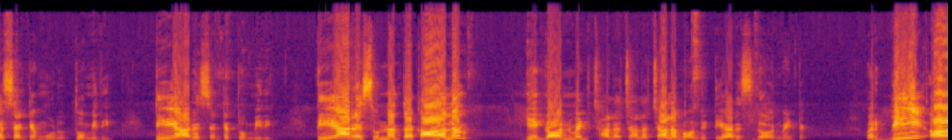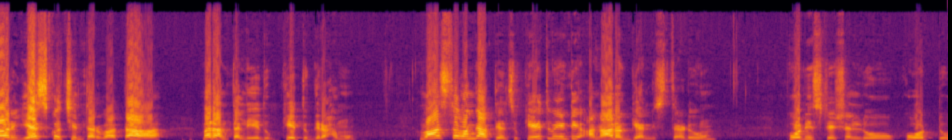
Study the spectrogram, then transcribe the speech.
ఎస్ అంటే మూడు తొమ్మిది. టీఆర్ఎస్ అంటే తొమ్మిది. టీఆర్ఎస్ ఉన్నంత కాలం ఈ గవర్నమెంట్ చాలా చాలా చాలా బాగుంది టీఆర్ఎస్ గవర్నమెంట్. మరి బీఆర్ఎస్కి వచ్చిన తర్వాత మరి అంత లేదు కేతు గ్రహము. వాస్తవంగా తెలుసు. కేతు ఏంటి? అనారోగ్యాన్ని ఇస్తాడు. పోలీస్ స్టేషన్లు కోర్టు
